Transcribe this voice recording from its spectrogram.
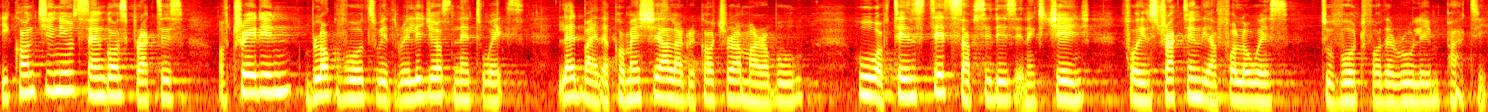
he continued Senghor's practice of trading block votes with religious networks led by the commercial agricultural marabout who obtained state subsidies in exchange for instructing their followers to vote for the ruling party.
